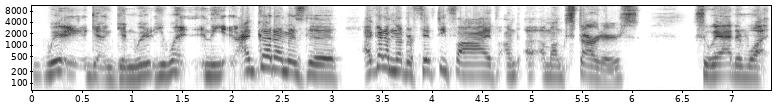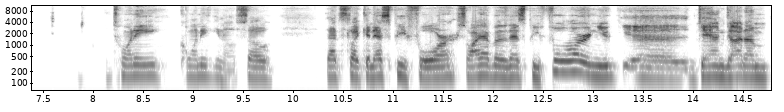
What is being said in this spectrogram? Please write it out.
we again, again, we're, he went in the. I've got him as the. I got him number fifty-five on, uh, among starters. So we add in what, 20, 20, You know, so that's like an SP four. So I have an SP four, and you, uh, Dan got him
